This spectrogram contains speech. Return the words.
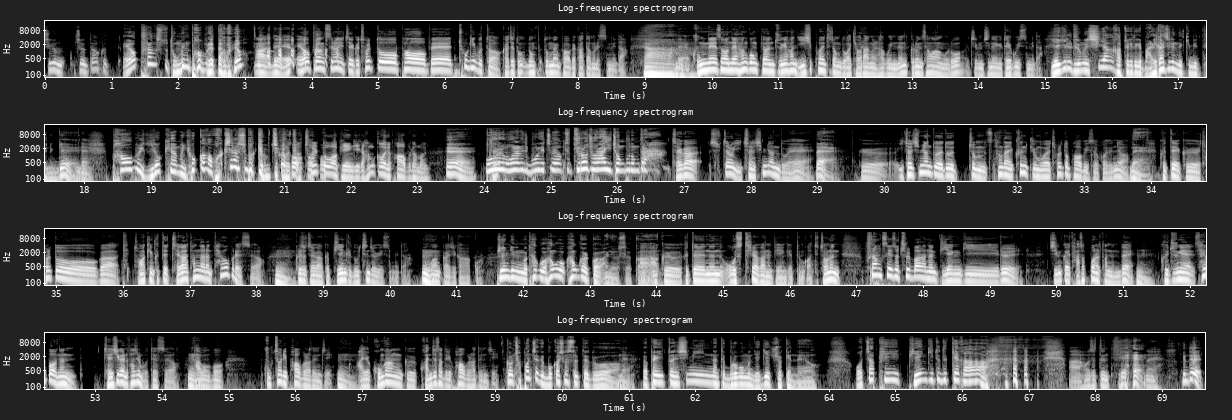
지금 지금 그 에어 프랑스도 동맹 파업을 했다고요? 아, 네. 에- 에어 프랑스는 이제 그 철도 파업의 초기부터 같이 동, 동, 동맹 파업에 가담을 했습니다. 야. 네, 국내선의 항공편 중에 한 20% 정도가 결항을 하고 있는 그런 상황으로 지금 진행이 되고 있습니다. 얘기를 들으면 시야가 갑자기 되게 맑아지는 느낌이 드는 게 네. 파업을 이렇게 하면 효과가 확실할 수밖에 없죠. 그렇죠. 철도와 비행기가 한꺼번에 파업을 하면 예. 뭐를 원하는지 모르겠지만 아무튼 들어줘라 이 정부 놈들아. 제가 실제로 2010년도에 네. 그 2010년도에도 좀 상당히 큰 규모의 철도 파업이 있었거든요. 네. 그때 그 철도가 태- 정확히 그때 제가 탄 날은 태업을 했어요. 음. 그래서 제가 그 비행기를 놓친 적이 있습니다. 음. 공항까지 가갖고. 비행기는 뭐 타고 한국 한국 갈 거 아니었을까? 아, 아, 그, 그때는 오스트리아 가는 비행기였던 것 같아요. 저는 프랑스에서 출발하는 비행기를 지금까지 다섯 번을 탔는데, 음. 그 중에 세 번은 제 시간에 타질 못했어요. 음. 다 뭐, 뭐, 국철이 파업을 하든지, 음. 아예 공항 그 관제사들이 파업을 하든지. 그럼 첫 번째 그 못 가셨을 때도 네. 옆에 있던 시민한테 물어보면 얘기해 주셨겠네요. 어차피 비행기도 늦게 가. 아, 어쨌든, 예. 네. 근데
